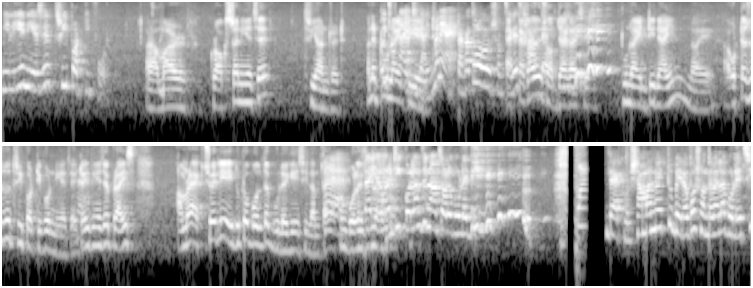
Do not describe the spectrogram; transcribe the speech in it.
মিলিয়ে নিয়েছে থ্রি ফর্টি ফোর আর আমার ক্রক্সটা নিয়েছে থ্রি হান্ড্রেড মানে টু নাইনটি এইট মানে এক টাকা তো সব এক জায়গায় টাকা ছাড় দেয়। সব জায়গায় আছে টু নাইনটি নাইন নয় ওটা শুধু থ্রি ফর্টি ফোর নিয়েছে এটাই হ্যাঁ। নিয়েছে প্রাইস আমরা অ্যাকচুয়ালি এই দুটো বলতে ভুলে গিয়েছিলাম তাই হ্যাঁ, এখন বলে দিলাম। আমরা ঠিক করলাম যে না চলো বলে দিই। দেখো সামান্য একটু বেরোবো সন্ধ্যাবেলা বলেছি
